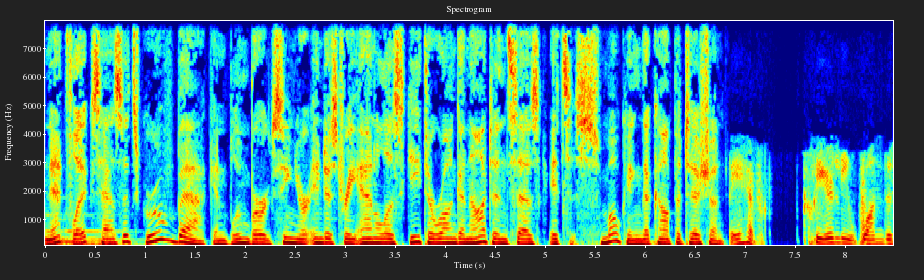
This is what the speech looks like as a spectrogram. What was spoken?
Netflix has its groove back, and Bloomberg senior industry analyst Geeta Ranganathan says it's smoking the competition. They have clearly won the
